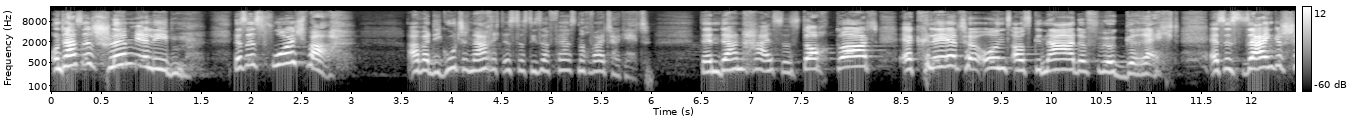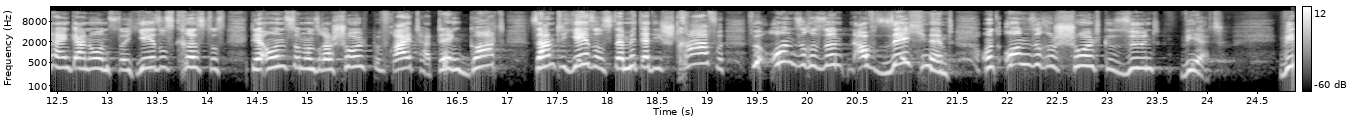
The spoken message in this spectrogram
Und das ist schlimm, ihr Lieben. Das ist furchtbar. Aber die gute Nachricht ist, dass dieser Vers noch weitergeht. Denn dann heißt es, doch Gott erklärte uns aus Gnade für gerecht. Es ist sein Geschenk an uns durch Jesus Christus, der uns von unserer Schuld befreit hat. Denn Gott sandte Jesus, damit er die Strafe für unsere Sünden auf sich nimmt und unsere Schuld gesühnt wird. Wir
